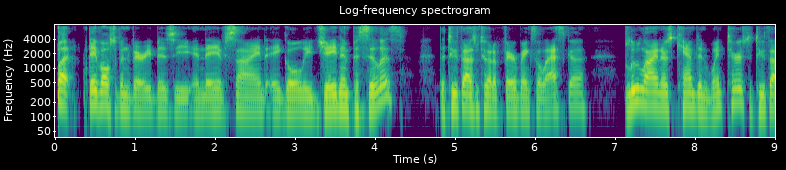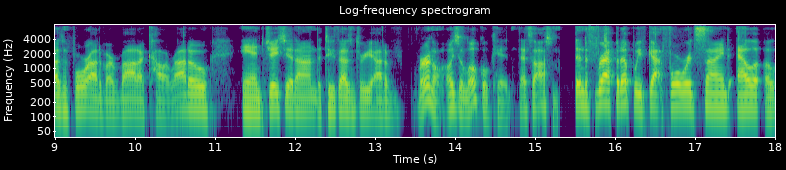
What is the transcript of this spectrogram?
But they've also been very busy and they have signed a goalie, Jaden Pasilis, the 2002 out of Fairbanks, Alaska. Blue Liners, Camden Winters, the 2004 out of Arvada, Colorado. And Jason Adon, the 2003 out of Vernal. Oh, he's a local kid. That's awesome. Then to wrap it up, we've got forward signed uh,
